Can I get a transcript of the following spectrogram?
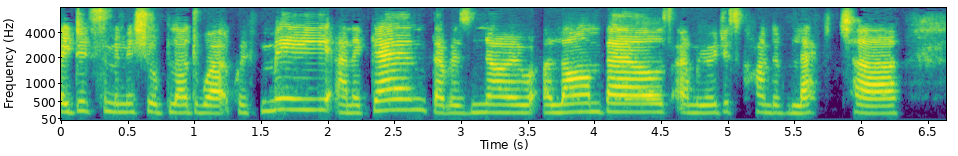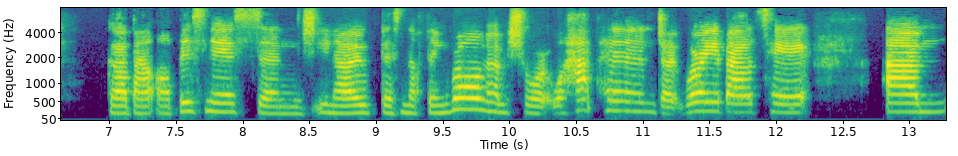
they did some initial blood work with me, and again, there was no alarm bells, and we were just kind of left to go about our business. And you know, there's nothing wrong. I'm sure it will happen. Don't worry about it. Um,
